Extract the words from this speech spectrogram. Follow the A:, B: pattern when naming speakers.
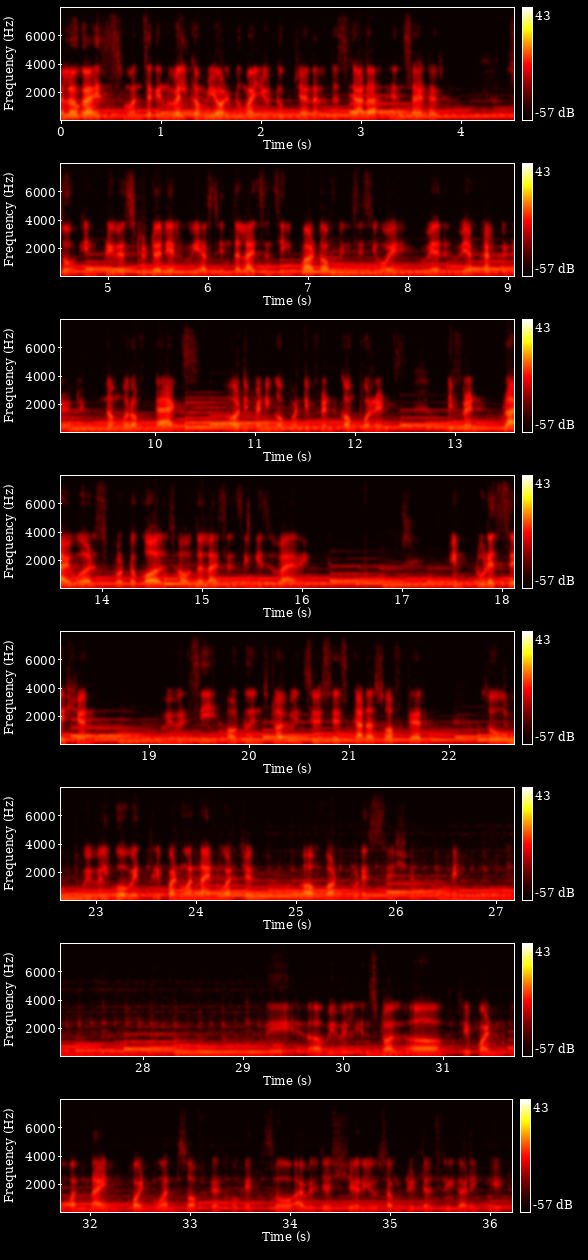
A: Hello guys, once again welcome you all to my YouTube channel, the SCADA Insider. So in previous tutorial, we have seen the licensing part of WinCC where we have calculated number of tags or depending upon different components, different drivers, protocols, how the licensing is varying. In today's session, we will see how to install WinCC SCADA software. So we will go with 3.19 version uh, for today's session. Uh, we will install uh, 3.19.1 software okay? So i will just share you some details regarding it.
